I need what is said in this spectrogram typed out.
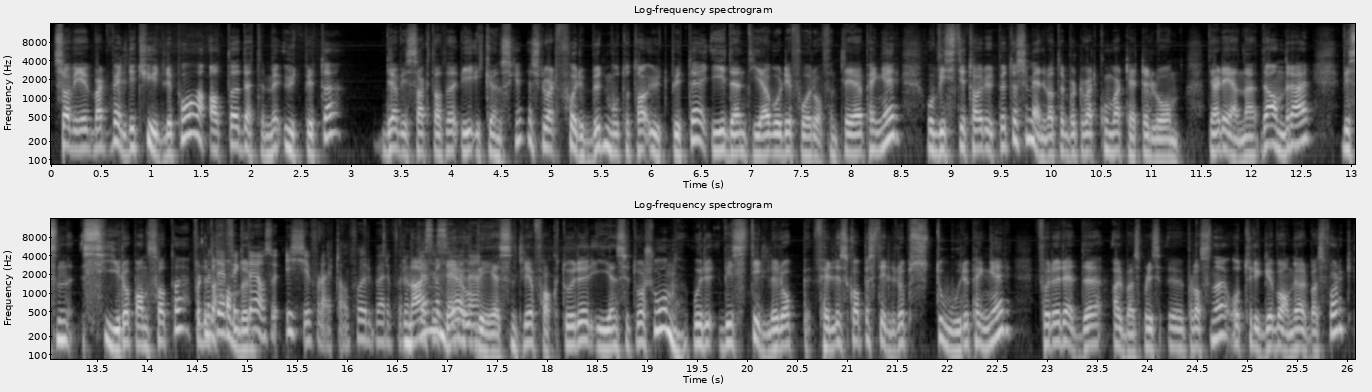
så har vi vært veldig tydelige på at dette med utbytte det har vi sagt at vi ikke ønsker. Det skulle vært forbud mot å ta utbytte i den tida hvor de får offentlige penger. Og hvis de tar utbytte, så mener vi at det burde vært konvertert til lån. Det er det ene. Det andre er hvis en sier opp ansatte Men det, det fikk det altså ikke flertall for, bare for å Nei, presisere det. Nei, men det er jo vesentlige faktorer i en situasjon hvor vi stiller opp, fellesskapet stiller opp store penger for å redde arbeidsplassene og trygge vanlige arbeidsfolk.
